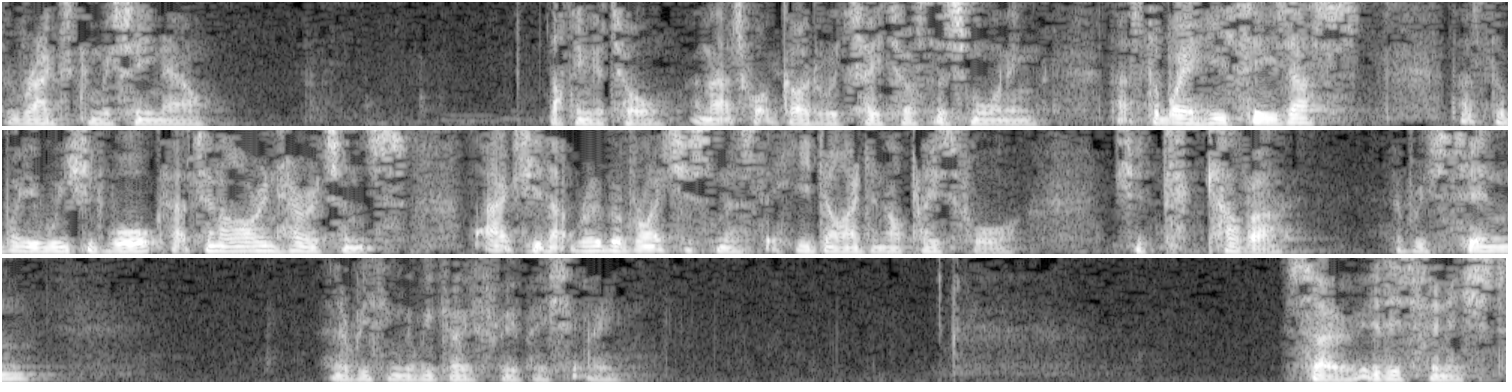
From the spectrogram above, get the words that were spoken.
the rags can we see now? Nothing at all. And that's what God would say to us this morning. That's the way He sees us. That's the way we should walk. That's in our inheritance. Actually, that robe of righteousness that He died in our place for should cover every sin and everything that we go through, basically. So, it is finished.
